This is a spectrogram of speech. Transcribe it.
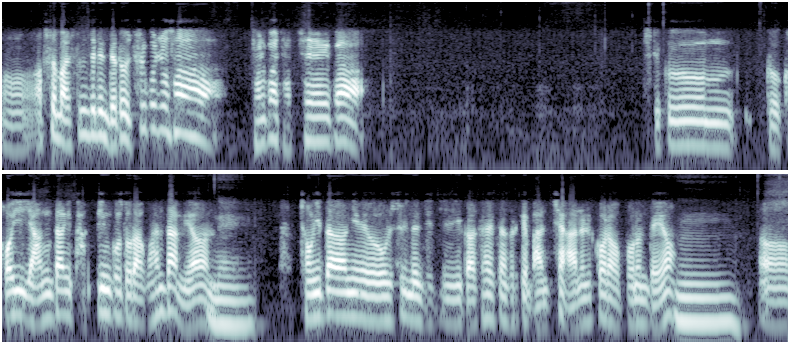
어, 앞서 말씀드린 대로 출구조사 결과 자체가 지금 그 거의 양당이 박빙 구도라고 한다면 네. 정의당에 올 수 있는 지지가 사실상 그렇게 많지 않을 거라고 보는데요. 음, 어,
